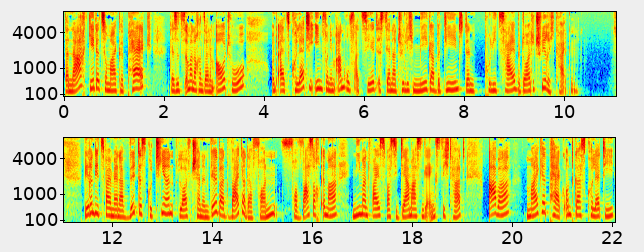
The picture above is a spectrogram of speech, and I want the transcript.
Danach geht er zu Michael Peck, der sitzt immer noch in seinem Auto und als Coletti ihm von dem Anruf erzählt, ist er natürlich mega bedient, denn Polizei bedeutet Schwierigkeiten. Während die zwei Männer wild diskutieren, läuft Shannon Gilbert weiter davon, vor was auch immer. Niemand weiß, was sie dermaßen geängstigt hat. Aber Michael Peck und Gus Coletti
